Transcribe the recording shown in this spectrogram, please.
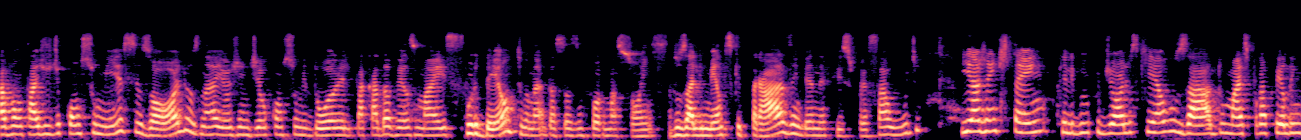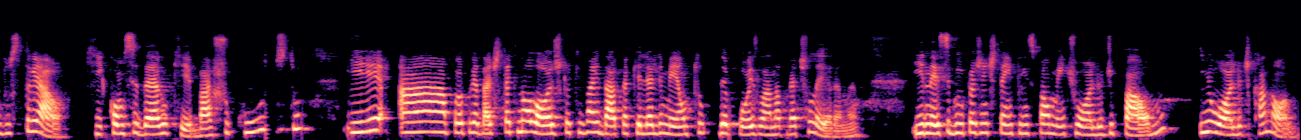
a vontade de consumir esses óleos, né? E hoje em dia o consumidor ele está cada vez mais por dentro, né, dessas informações dos alimentos que trazem benefícios para a saúde. E a gente tem aquele grupo de óleos que é usado mais para apelo industrial, que considera o quê? Baixo custo e a propriedade tecnológica que vai dar para aquele alimento depois lá na prateleira, né? E nesse grupo a gente tem principalmente o óleo de palmo e o óleo de canola.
